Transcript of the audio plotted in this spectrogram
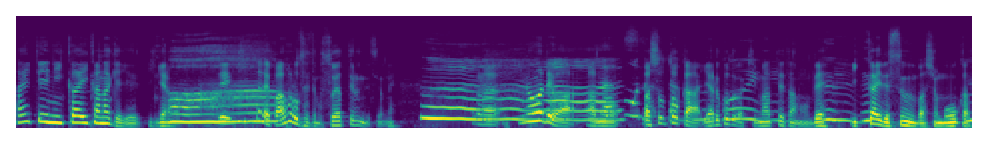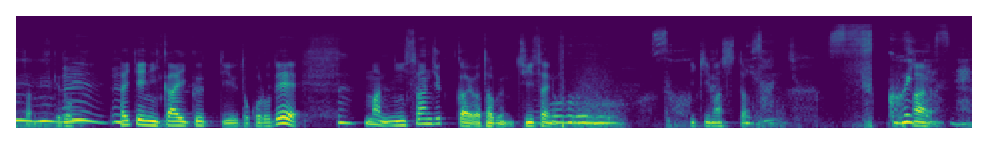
最低2回行かなきゃいけなかった。で聞いたらやっぱアフロ先生もそうやってるんですよね。だから今まではあの場所とかやることが決まってたので1回で済む場所も多かったんですけど最低2回行くっていうところで、まあ、2 3 0回は多分小さいの含め行きました。すごいですね。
